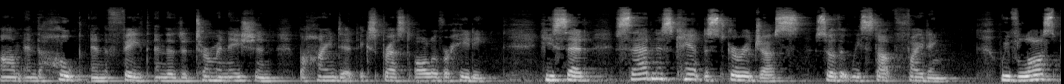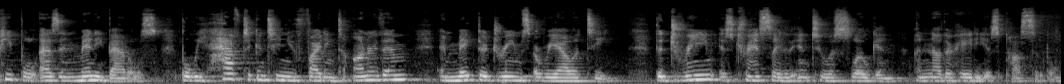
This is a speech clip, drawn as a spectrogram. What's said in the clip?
um, and the hope and the faith and the determination behind it expressed all over Haiti. He said, Sadness can't discourage us so that we stop fighting. We've lost people, as in many battles, but we have to continue fighting to honor them and make their dreams a reality. The dream is translated into a slogan Another Haiti is possible.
